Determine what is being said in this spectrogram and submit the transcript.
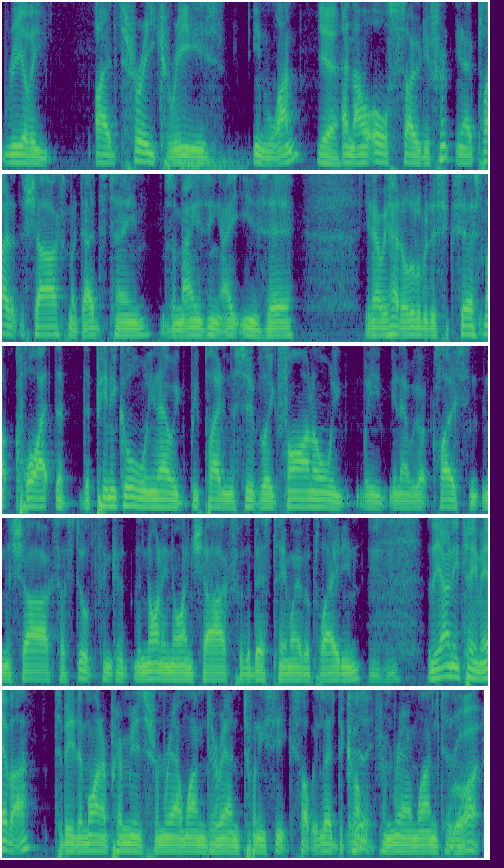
really, I had three careers in one. Yeah. and they were all so different. You know, played at the Sharks, my dad's team. It was amazing. Eight years there. You know, we had a little bit of success, not quite the, the pinnacle. You know, we, we played in the Super League final. We, we you know we got close in, in the Sharks. I still think the '99 Sharks were the best team I ever played in. Mm-hmm. The only team ever to be the minor premiers from round one to round 26. Like we led the comp Really? from round one to Right.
